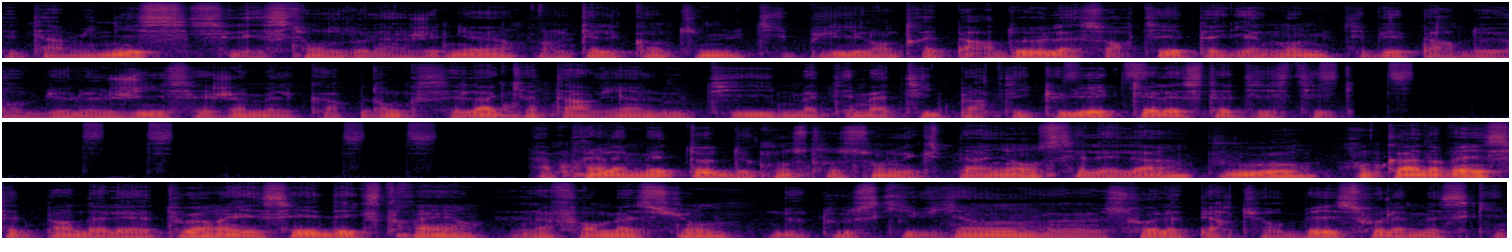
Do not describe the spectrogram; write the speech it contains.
Déterministe, c'est les sciences de l'ingénieur, dans lequel quand tu multiplies l'entrée par deux, la sortie est également multipliée par deux. En biologie, c'est jamais le cas. Donc c'est là qu'intervient l'outil mathématique particulier qu'est la statistique. Après, la méthode de construction de l'expérience, elle est là pour encadrer cette part d'aléatoire et essayer d'extraire l'information de tout ce qui vient euh, soit la perturber, soit la masquer.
